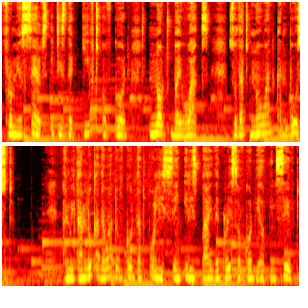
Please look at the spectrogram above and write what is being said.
from yourselves, it is the gift of God, not by works, so that no one can boast. And we can look at the word of God that Paul is saying it is by the grace of God we have been saved.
